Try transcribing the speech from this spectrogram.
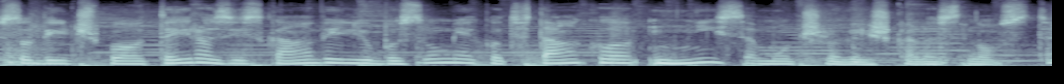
Sodeč po tej raziskavi, ljubosumje kot tako ni samo človeška lastnost.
